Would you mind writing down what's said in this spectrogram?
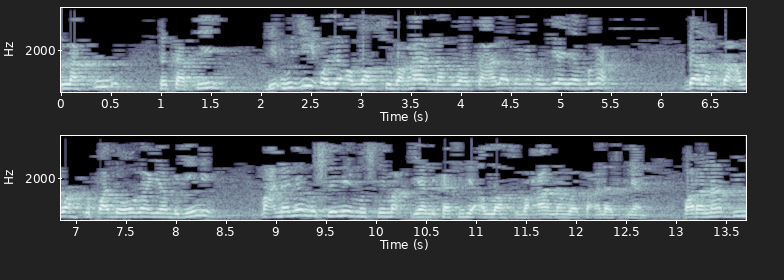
berlaku tetapi diuji oleh Allah Subhanahu wa taala dengan ujian yang berat. Dalam dakwah kepada orang yang begini maknanya muslimin muslimat yang dikasihi Allah Subhanahu wa taala sekalian. Para nabi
